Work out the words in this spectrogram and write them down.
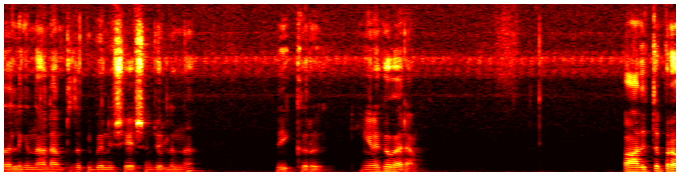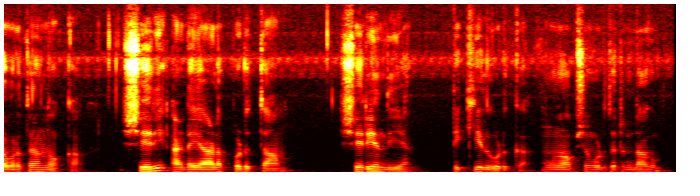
അതല്ലെങ്കിൽ നാലാമത്തെ തക്ബീറിന് ശേഷം ചൊല്ലുന്ന ദിക്കറ് ഇങ്ങനെയൊക്കെ വരാം. അപ്പോൾ ആദ്യത്തെ പ്രവർത്തനം നോക്കാം. ശരി അടയാളപ്പെടുത്താം. ശരി എന്ത് ചെയ്യുക? ടിക്ക് ചെയ്ത് കൊടുക്കുക. മൂന്ന് ഓപ്ഷൻ കൊടുത്തിട്ടുണ്ടാകും.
